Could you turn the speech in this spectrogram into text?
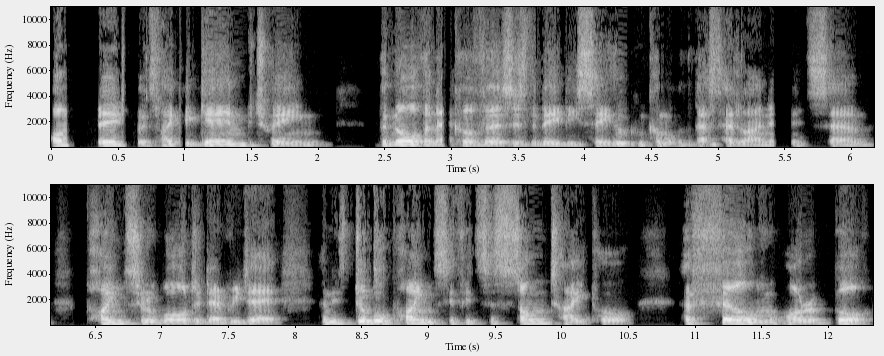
on radio. It's like a game between the Northern Echo versus the BBC, who can come up with the best headline. And it's um, points are awarded every day, and it's double points if it's a song title a film or a book.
